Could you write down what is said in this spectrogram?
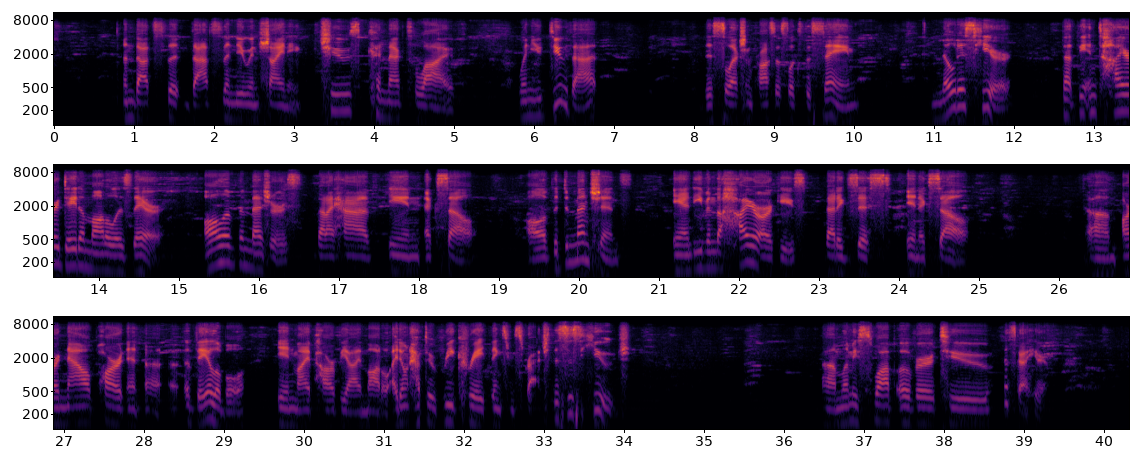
and that's the, that's the new and shiny. Choose Connect Live. When you do that, this selection process looks the same. Notice here that the entire data model is there. All of the measures that I have in Excel, all of the dimensions, and even the hierarchies that exist in Excel um, are now part and uh, available in my Power BI model. I don't have to recreate things from scratch. This is huge. Um, let me swap over to this guy here,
